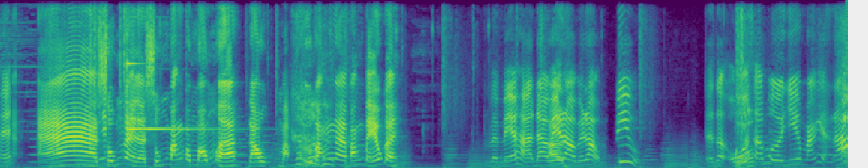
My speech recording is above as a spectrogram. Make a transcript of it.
Hả? À súng này là súng bắn bong bóng hả? Đâu mập thử bắn à, bắn béo coi. Bé bé hả? Đâu Ờ. bé đâu bé đâu. Piu Ủa Ủa? sao mười viên bắn vậy? Đó.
